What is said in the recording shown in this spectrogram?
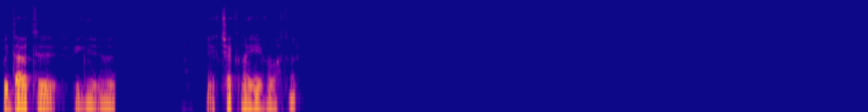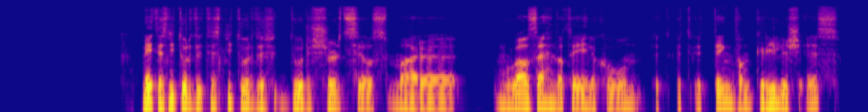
Without the. Ik check nog even, wacht hoor. Nee, het is niet door de, het is niet door de, door de shirt sales, maar eh, ik moet wel zeggen dat eigenlijk gewoon het, het, het ding van Grealish is.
